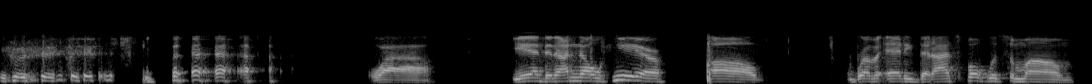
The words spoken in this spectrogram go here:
wow. Yeah, then I know here, um, brother Eddie, that I spoke with some um,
